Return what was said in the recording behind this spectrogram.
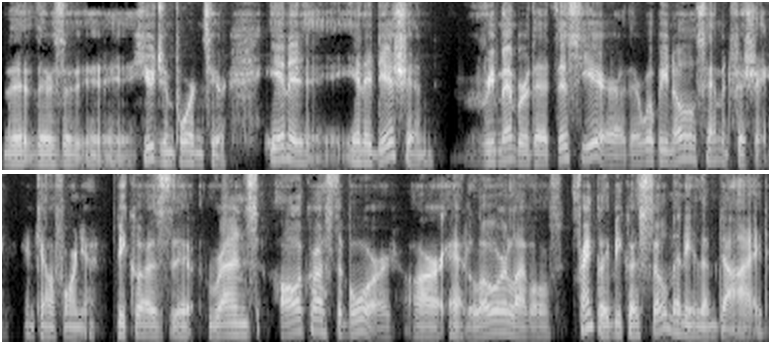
There's a, huge importance here. In, in addition, remember that this year there will be no salmon fishing in California because the runs all across the board are at lower levels, frankly, because so many of them died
